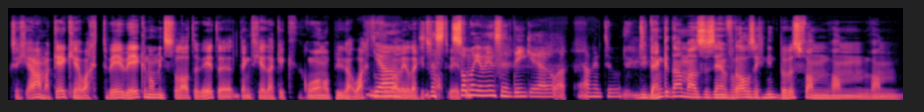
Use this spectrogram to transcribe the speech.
ik zeg, ja, maar kijk, jij wacht twee weken om iets te laten weten. Denkt jij dat ik gewoon op u ga wachten Ja, dat je iets Dat laat is- weten? sommige mensen denken dat wel af af en toe. Die denken dat, maar ze zijn vooral zich niet bewust van, van, van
